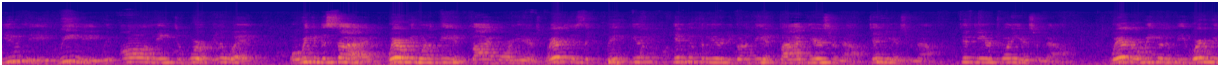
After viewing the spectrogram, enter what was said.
you need, we need, we all need to work in a way where we can decide where we want to be in five more years. Where is the Hindu community going to be in five years from now, 10 years from now, 15 or 20 years from now? Where are we going to be? Where do we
